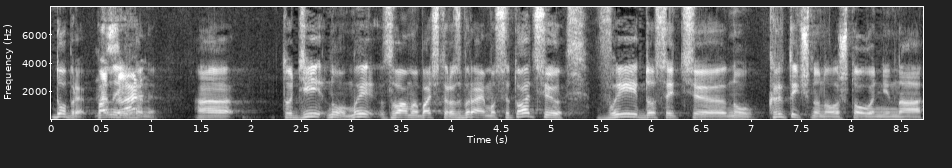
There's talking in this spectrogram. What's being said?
Добре, пане жаль. Євгене. Тоді ну ми з вами бачите, розбираємо ситуацію. Ви досить е, ну критично налаштовані на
